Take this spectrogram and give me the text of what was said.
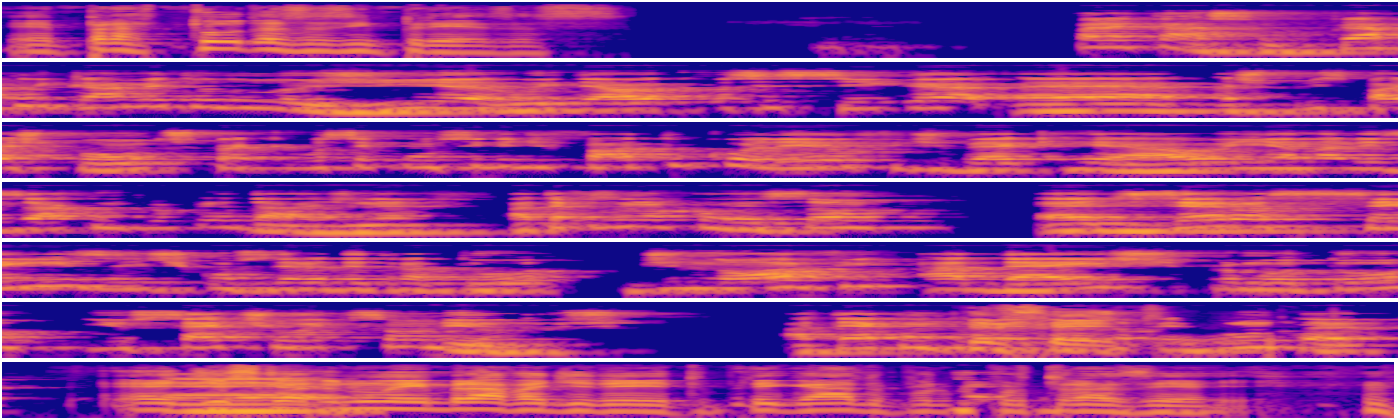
é, para todas as empresas? Olha, Cássio, para aplicar a metodologia, o ideal é que você siga é, os principais pontos para que você consiga de fato colher o feedback real e analisar com propriedade. Né? Até fazendo uma correção, é, de 0 a 6 a gente considera detrator, de 9 a 10 promotor e os 7 e 8 são neutros. Até complementando a sua pergunta, é disso é... que eu não lembrava direito. Obrigado por, por trazer aí.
